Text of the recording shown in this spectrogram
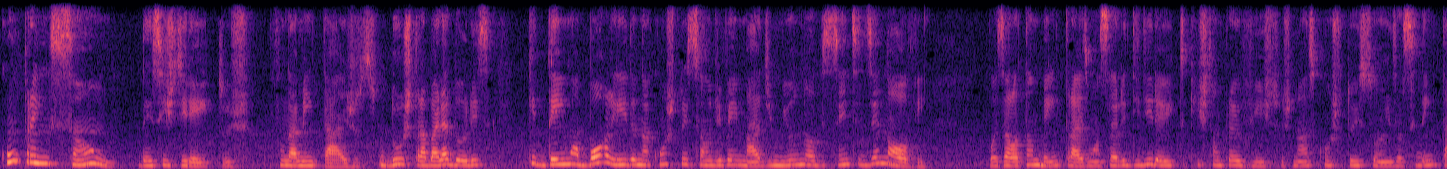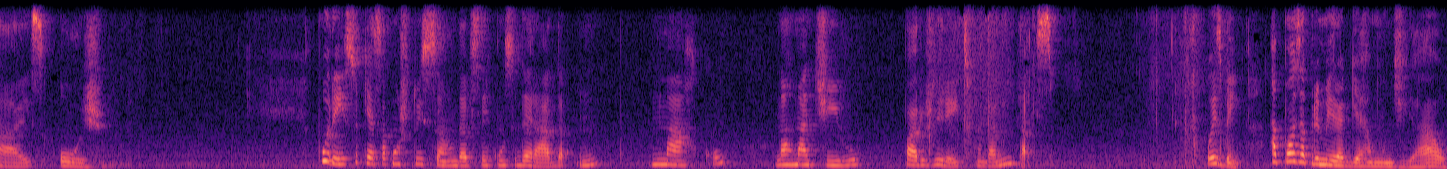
compreensão desses direitos fundamentais dos trabalhadores que deem uma boa lida na Constituição de Weimar de 1919, pois ela também traz uma série de direitos que estão previstos nas constituições ocidentais hoje. Por isso que essa Constituição deve ser considerada um marco normativo para os direitos fundamentais. Pois bem, após a Primeira Guerra Mundial,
